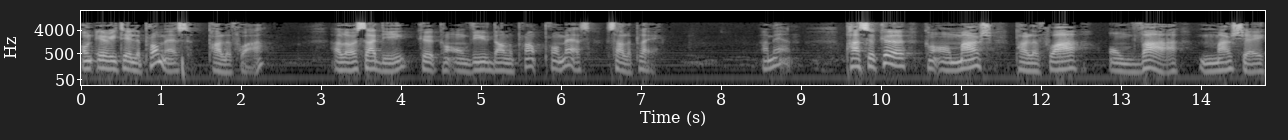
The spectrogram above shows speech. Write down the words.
on héritait la promesse par la foi. Alors ça dit que quand on vit dans la promesse, ça le plaît. Amen. Parce que quand on marche par la foi, on va marcher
